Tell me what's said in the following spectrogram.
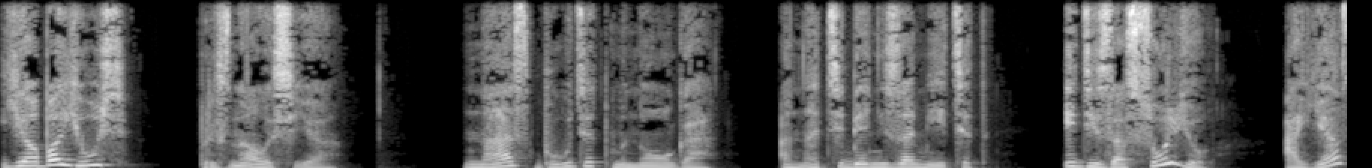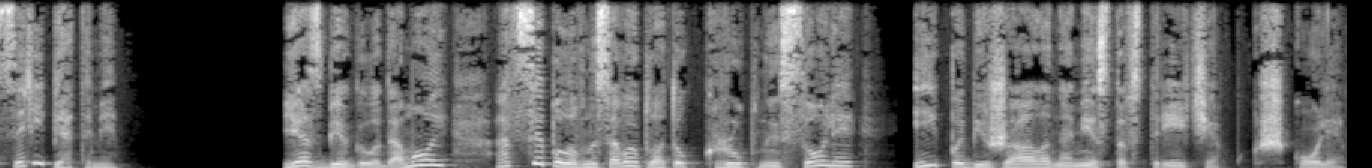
«Я боюсь», — призналась я. «Нас будет много. Она тебя не заметит. Иди за солью, а я за ребятами». Я сбегала домой, отсыпала в носовой платок крупной соли и побежала на место встречи, к школе.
